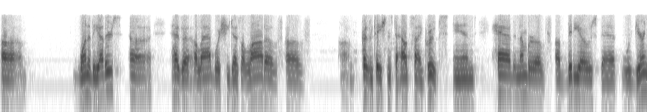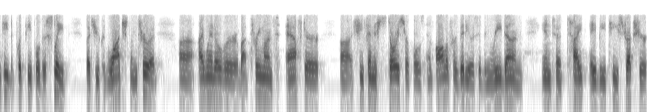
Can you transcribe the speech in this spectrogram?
Uh, one of the others uh, has a, a lab where she does a lot of of um, presentations to outside groups and had a number of, of videos that were guaranteed to put people to sleep, but you could watch them through it. Uh, I went over about three months after uh, she finished story circles, and all of her videos had been redone into tight ABT structure,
